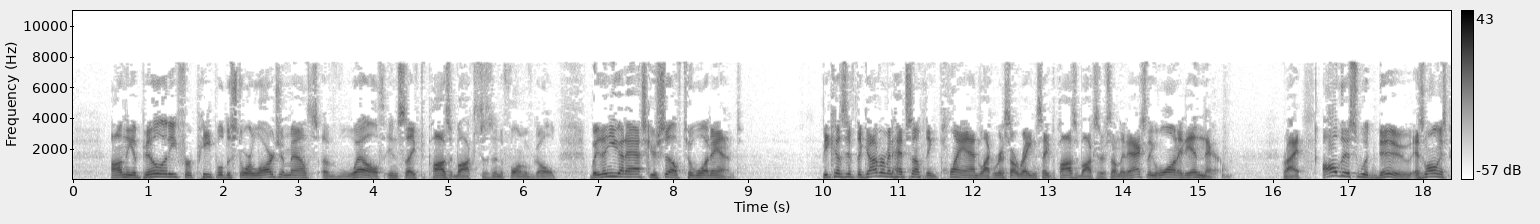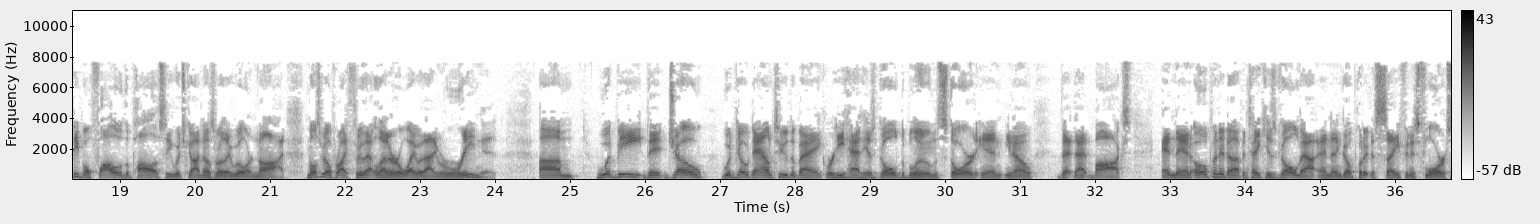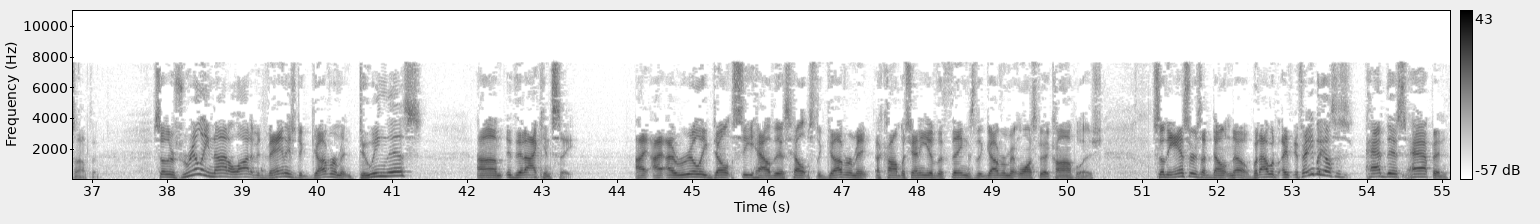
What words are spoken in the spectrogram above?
on the ability for people to store large amounts of wealth in safe deposit boxes in the form of gold. But then you got to ask yourself to what end? Because if the government had something planned, like we're going to start raiding safe deposit boxes or something, they actually want it in there, right? All this would do, as long as people follow the policy, which God knows whether they will or not, most people probably threw that letter away without even reading it, um, would be that Joe would go down to the bank where he had his gold doubloons stored in, you know, that, that box and then open it up and take his gold out and then go put it in a safe in his floor or something. So there's really not a lot of advantage to government doing this um, that I can see. I, I, I really don't see how this helps the government accomplish any of the things that government wants to accomplish. So the answer is I don't know. But I would, if anybody else has had this happen,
